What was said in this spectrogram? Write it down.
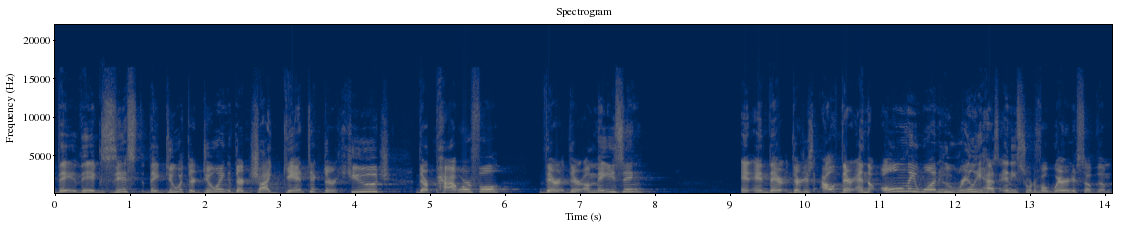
they, they exist, they do what they're doing, they're gigantic, they're huge, they're powerful, they're, they're amazing, and, and they're, they're just out there. And the only one who really has any sort of awareness of them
